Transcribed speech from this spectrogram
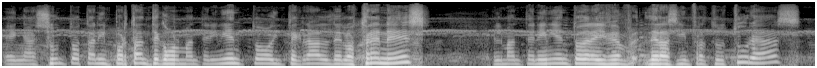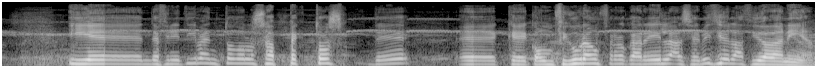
en asuntos tan importantes como el mantenimiento integral de los trenes, el mantenimiento de las infraestructuras y en definitiva en todos los aspectos de eh, que configura un ferrocarril al servicio de la ciudadanía.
